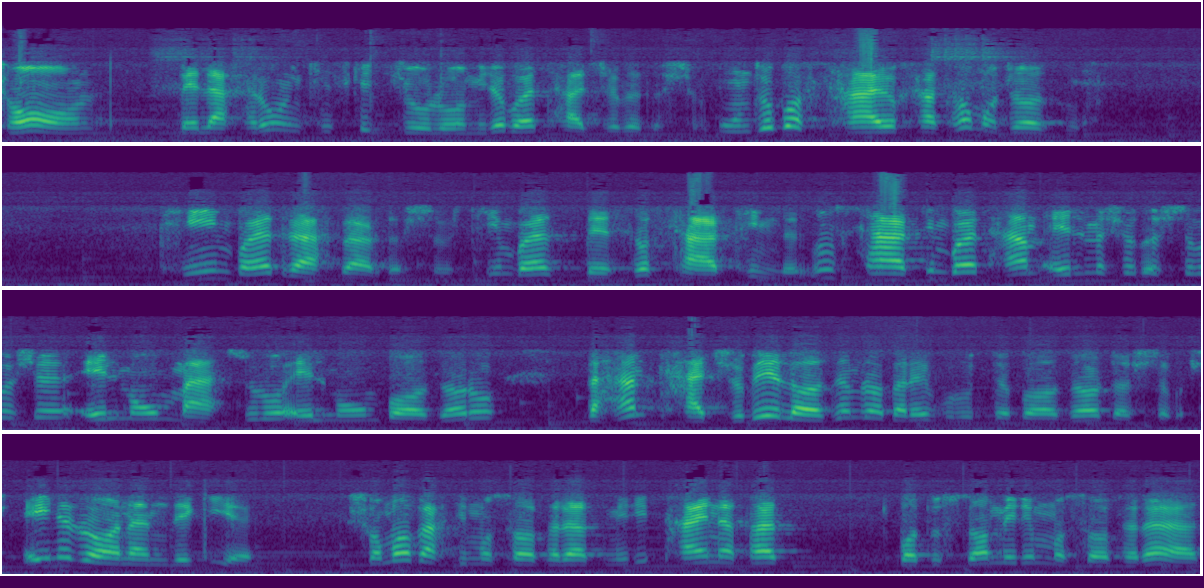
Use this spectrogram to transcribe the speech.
چون بالاخره اون کسی که جلو میره باید تجربه داشته اونجا با سعی و خطا مجاز نیست. تیم باید رهبر داشته باشه. تیم باید به اصطلاح سرتیم داره. اون سرتیم باید هم علمش رو داشته باشه علم اون محصول و علم اون بازار رو و هم تجربه لازم را برای ورود به بازار داشته باشه. عین رانندگیه. شما وقتی مسافرت میری پنج نفر با دوستان میریم مسافرت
